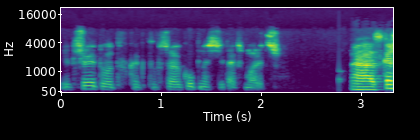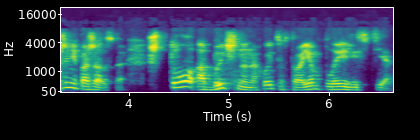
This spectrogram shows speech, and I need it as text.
и все это вот как-то в совокупности так смотрится. А, скажи мне, пожалуйста, что обычно находится в твоем плейлисте?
